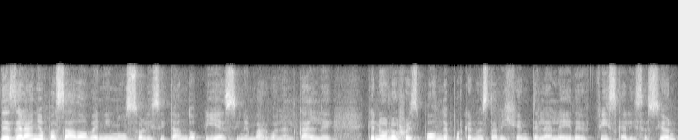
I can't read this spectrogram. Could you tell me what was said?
Desde el año pasado venimos solicitando pies, sin embargo, al alcalde, que no los responde porque no está vigente la ley de fiscalización.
